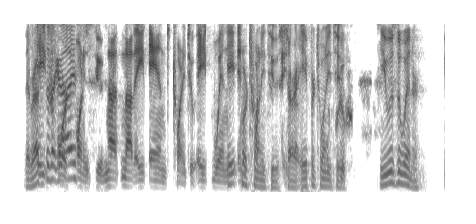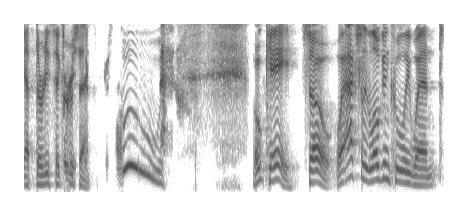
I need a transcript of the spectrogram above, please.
The rest Eight of the for guys, 22, not not eight and 22. Eight wins. eight for twenty-two. Sorry, eight for twenty-two. Ooh. He was the winner at thirty-six percent. 36%. Woo. Okay, so well, actually, Logan Cooley went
